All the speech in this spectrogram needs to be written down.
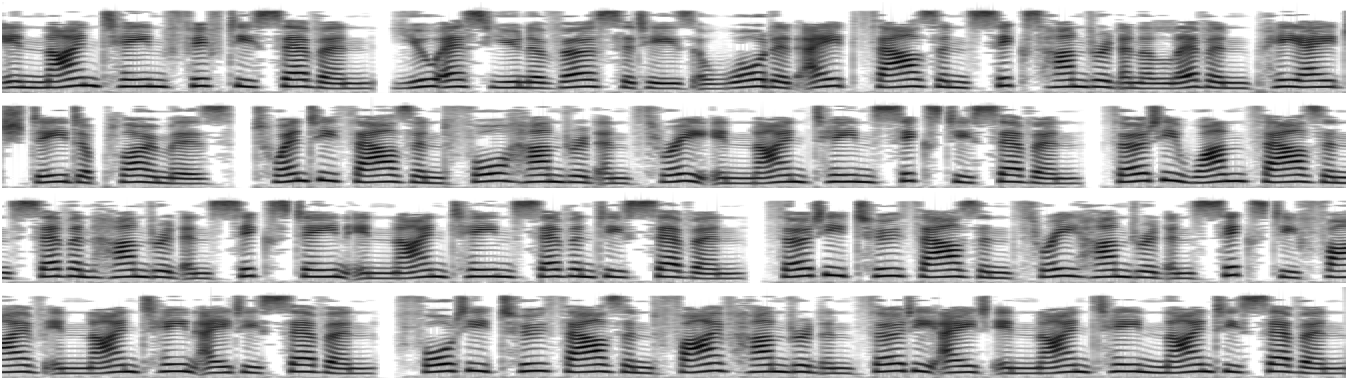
In 1957, U.S. universities awarded 8,611 Ph.D. diplomas, 20,403 in 1967, 31,716 in 1977, 32,365 in 1987, 42,538 in 1997,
